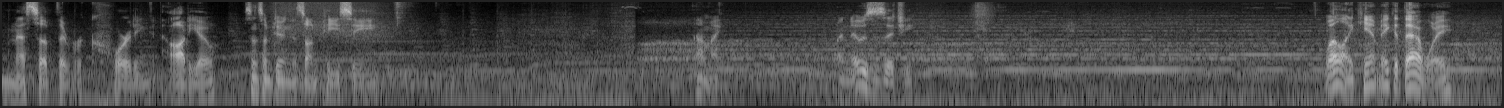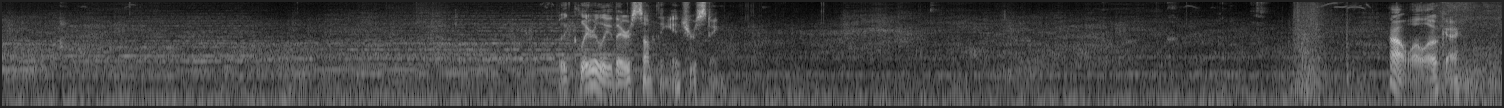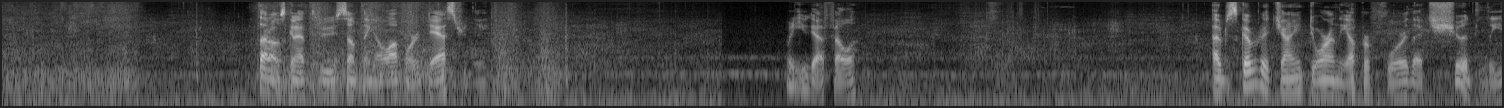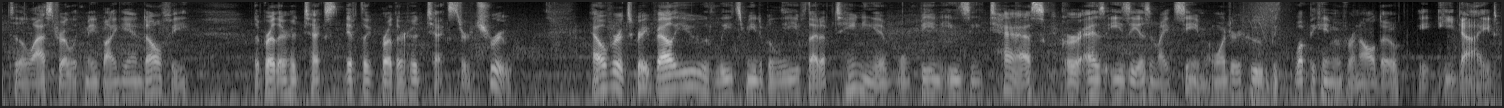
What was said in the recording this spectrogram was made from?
mess up the recording audio, since I'm doing this on PC. Oh my... My nose is itchy. Well, I can't make it that way. But clearly there's something interesting. Oh, well, okay. Thought I was gonna have to do something a lot more dastardly. What do you got, fella? I've discovered a giant door on the upper floor that should lead to the last relic made by Gandolfi. The Brotherhood text, if the Brotherhood texts are true. However, its great value leads me to believe that obtaining it won't be an easy task, or as easy as it might seem. I wonder who, be what became of Ronaldo. He, he died.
